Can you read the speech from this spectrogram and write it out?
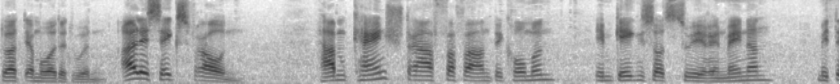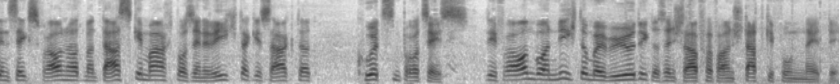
dort ermordet wurden. Alle sechs Frauen haben kein Strafverfahren bekommen, im Gegensatz zu ihren Männern. Mit den sechs Frauen hat man das gemacht, was ein Richter gesagt hat, kurzen Prozess. Die Frauen waren nicht einmal würdig, dass ein Strafverfahren stattgefunden hätte.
